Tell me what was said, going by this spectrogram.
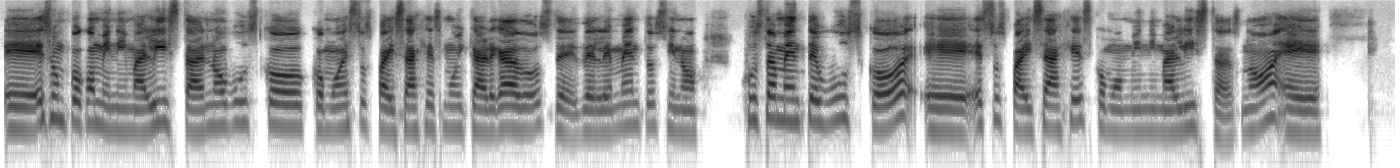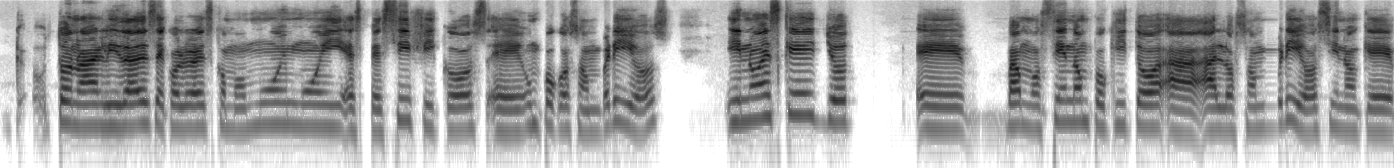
Eh, es un poco minimalista. No busco como estos paisajes muy cargados de, elementos, sino justamente busco eh, estos paisajes como minimalistas, ¿no? Eh, tonalidades de colores como muy, muy específicos, eh, un poco sombríos. Y no es que yo, eh, vamos, tienda un poquito a, a los sombríos, sino que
